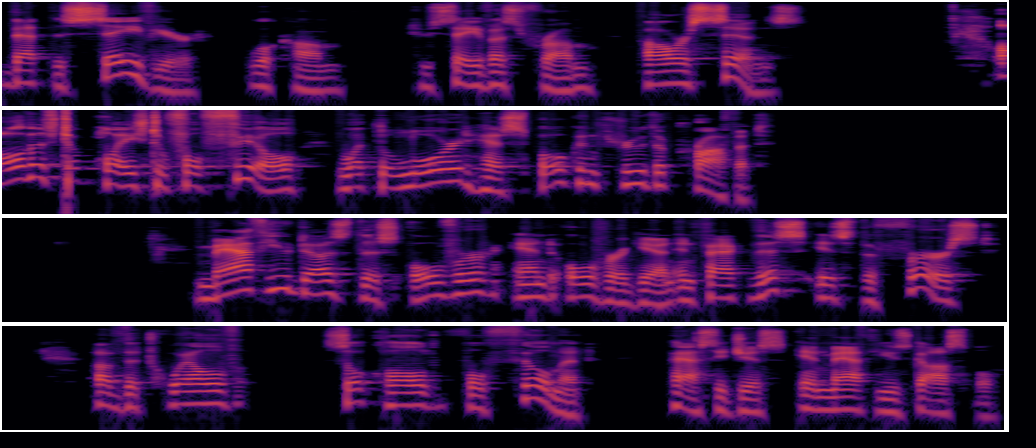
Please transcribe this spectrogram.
that the Savior will come to save us from our sins. All this took place to fulfill what the Lord has spoken through the prophet. Matthew does this over and over again. In fact, this is the first of the 12 so called fulfillment passages in Matthew's gospel.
